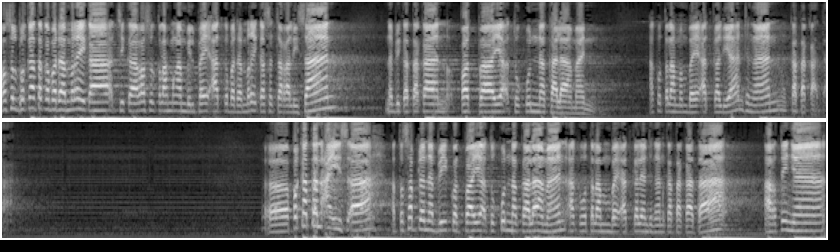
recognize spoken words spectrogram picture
Rasul berkata kepada mereka, jika Rasul telah mengambil bayat kepada mereka secara lisan, Nabi katakan, "Qad bayatukunna kalaman." Aku telah membayat kalian dengan kata-kata. E, perkataan Aisyah atau sabda Nabi, "Qad bayatukunna kalaman." Aku telah membayat kalian dengan kata-kata. Artinya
